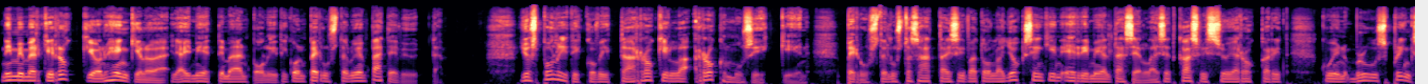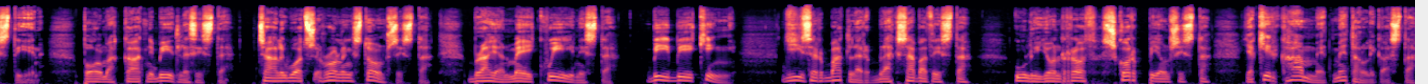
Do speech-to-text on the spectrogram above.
Nimimerkki Rokki on henkilöä jäi miettimään poliitikon perustelujen pätevyyttä. Jos poliitikko viittaa rockilla rockmusiikkiin, perustelusta saattaisivat olla jokseenkin eri mieltä sellaiset kasvissyöjärokkarit kuin Bruce Springsteen, Paul McCartney Beatlesista, Charlie Watts Rolling Stonesista, Brian May Queenista, B.B. King, Geezer Butler Black Sabbathista – Uli Jon Roth Scorpionsista ja Kirk Hammett Metallikasta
